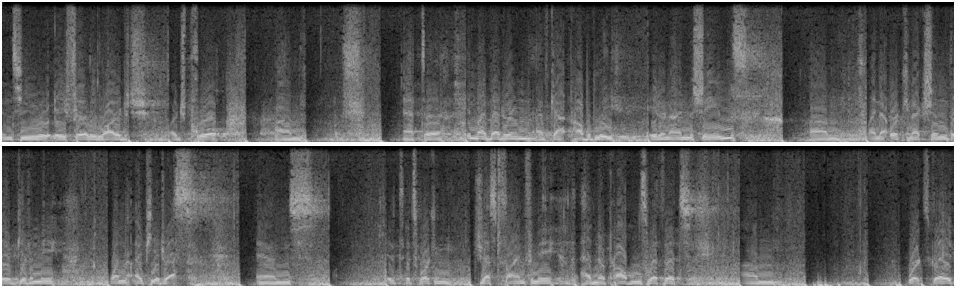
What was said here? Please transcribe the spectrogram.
into a fairly large, large pool. Um, at, uh, in my bedroom, I've got probably eight or nine machines um, my network connection, they've given me one IP address. And it, it's working just fine for me. I've had no problems with it. Um, works great.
